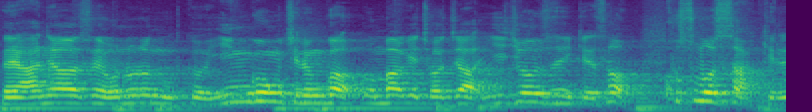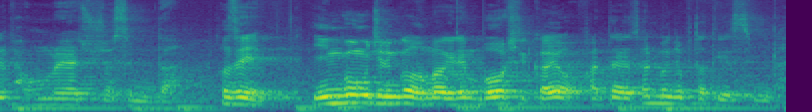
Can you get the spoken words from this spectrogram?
네, 안녕하세요. 오늘은 그 인공지능과 음악의 저자 이지원 선생님께서 코스모스 악기를 방문해 주셨습니다. 선생님, 인공지능과 음악이란 무엇일까요? 간단히 설명 좀 부탁드리겠습니다.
